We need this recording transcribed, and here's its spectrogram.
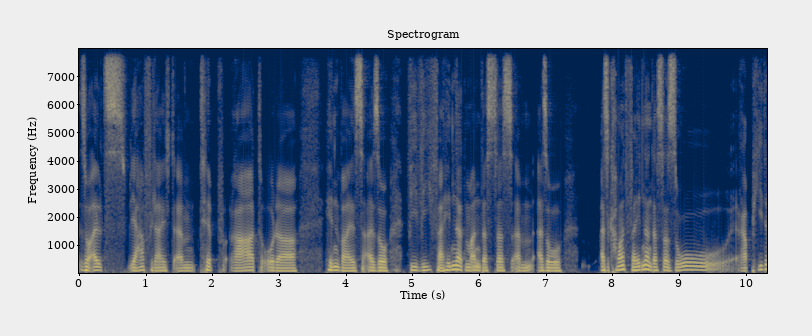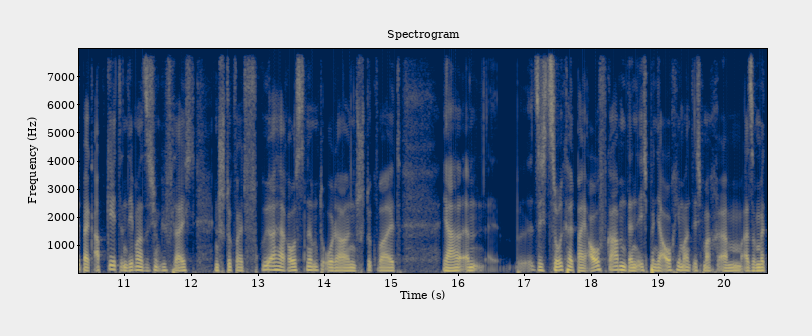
so als, ja, vielleicht ähm, Tipp, Rat oder Hinweis, also wie, wie verhindert man, dass das, ähm, also also kann man verhindern, dass das so rapide bergab geht, indem man sich irgendwie vielleicht ein Stück weit früher herausnimmt oder ein Stück weit, ja, ähm, sich zurückhält bei Aufgaben, denn ich bin ja auch jemand, ich mache, ähm, also mit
